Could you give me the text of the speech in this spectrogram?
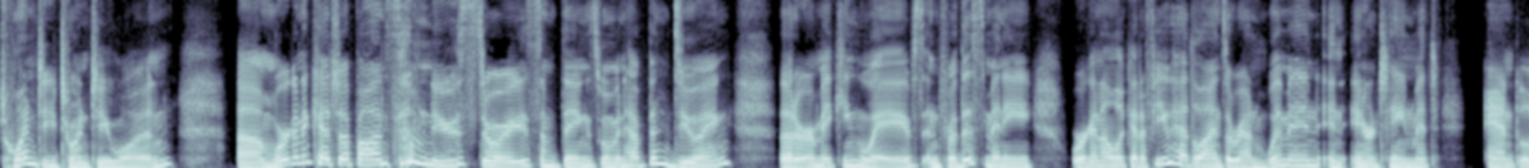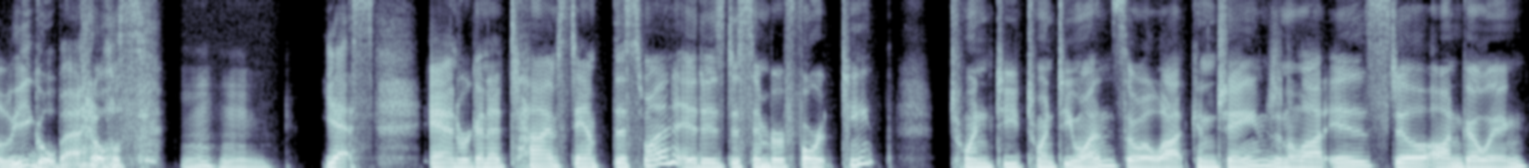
2021, um, we're going to catch up on some news stories, some things women have been doing that are making waves. And for this mini, we're going to look at a few headlines around women in entertainment and legal battles. Mm-hmm. Yes. And we're going to timestamp this one. It is December 14th, 2021. So a lot can change and a lot is still ongoing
